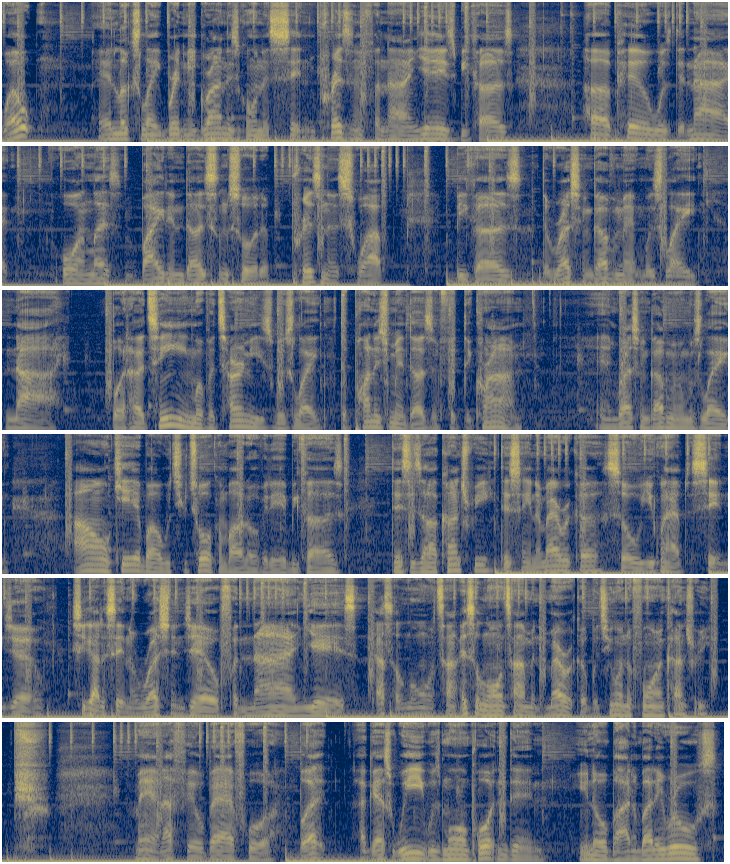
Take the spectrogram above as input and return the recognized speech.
Well, it looks like Brittney Griner is going to sit in prison for nine years because her appeal was denied, or unless Biden does some sort of prisoner swap because the Russian government was like, nah. But her team of attorneys was like, the punishment doesn't fit the crime. And Russian government was like, I don't care about what you talking about over there because this is our country, this ain't America, so you're gonna have to sit in jail. She gotta sit in a Russian jail for nine years. That's a long time. It's a long time in America, but you in a foreign country. Phew. Man, I feel bad for her. But I guess weed was more important than, you know, abiding by their rules.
